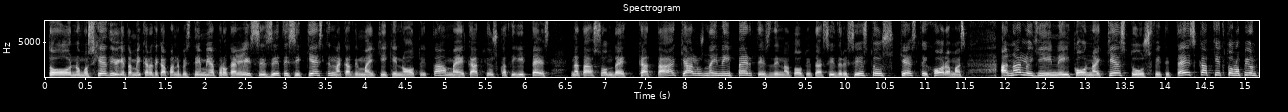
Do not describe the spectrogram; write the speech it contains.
Το νομοσχέδιο για τα μη κρατικά πανεπιστήμια προκαλεί συζήτηση και στην ακαδημαϊκή κοινότητα, με κάποιους καθηγητές να τάσσονται κατά και άλλους να είναι υπέρ της δυνατότητας ίδρυσής τους και στη χώρα μας. Ανάλογη είναι η εικόνα και στους φοιτητές, κάποιοι εκ των οποίων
